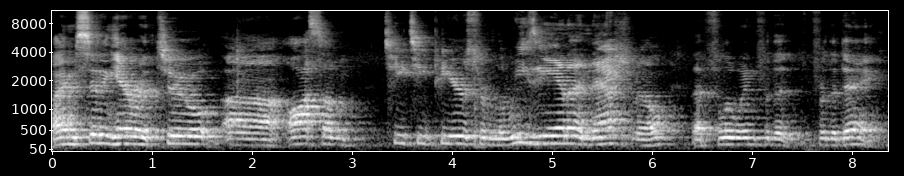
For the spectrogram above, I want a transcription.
I am sitting here with two uh, awesome TT peers from Louisiana and Nashville that flew in for the for the day.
